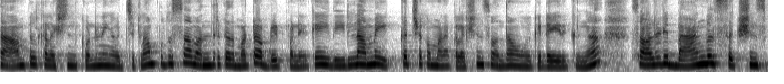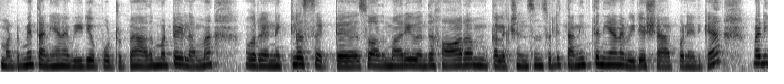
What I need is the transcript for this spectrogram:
சாம்பிள் கலெக்ஷன் கொண்டு நீங்கள் வச்சுக்கலாம். புதுசாக வந்திருக்கிறத மட்டும் அப்டேட் பண்ணியிருக்கேன். இது இல்லாமல் எக்கச்சக்கமான கலெக்ஷன்ஸ் வந்து அவங்கக்கிட்ட இருக்குங்க. ஸோ ஆல்ரெடி பேங்கிள் செக்ஷன்ஸ் மட்டுமே தனியான வீடியோ போட்டிருப்பேன். அது மட்டும் இல்லாமல் ஒரு நெக்லஸ் செட்டு ஸோ அது மாதிரி வந்து ஹாரம் கலெக்ஷன்ஸ்னு சொல்லி தனித்தனியான வீடியோ ஷேர் பண்ணியிருக்கேன். பட்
